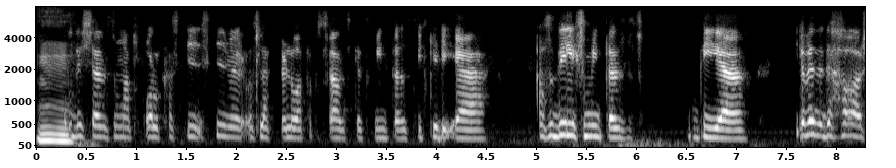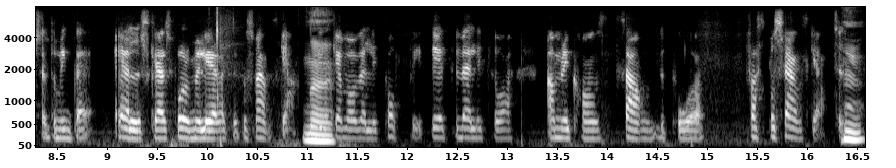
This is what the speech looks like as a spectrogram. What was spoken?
Mm. Och det känns som att folk har skriver och släpper låtar på svenska som inte ens tycker det är... Alltså det är liksom inte ens det... Jag vet inte, det hörs att de inte älskar att formulera sig på svenska. Nej. Det ska vara väldigt poppigt. Det är ett väldigt så amerikanskt sound på, fast på svenska. Typ. Mm.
